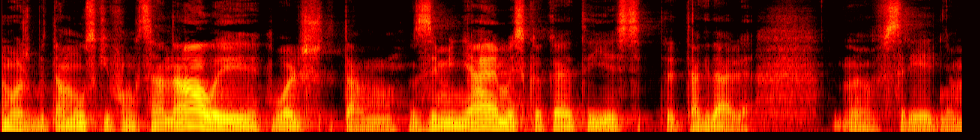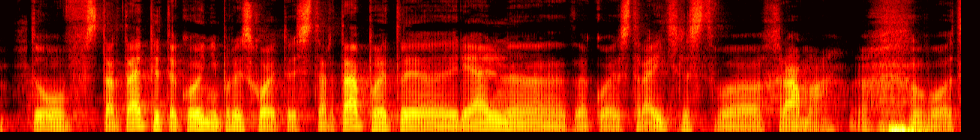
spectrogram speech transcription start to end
может быть, там узкий функционал и больше там заменяемость как какая-то есть и так далее в среднем, то в стартапе такое не происходит. То есть стартап — это реально такое строительство храма, вот,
